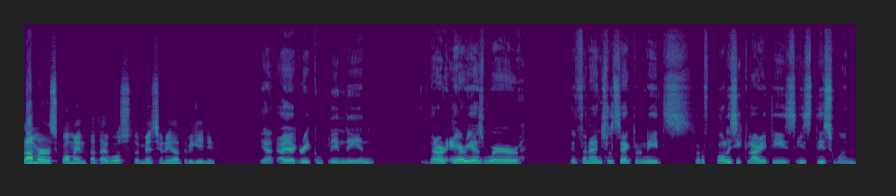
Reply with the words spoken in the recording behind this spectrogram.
plumbers comment that I was uh, mentioning at the beginning. Yeah, I agree completely. And there are areas where the financial sector needs sort of policy clarity is, is this one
